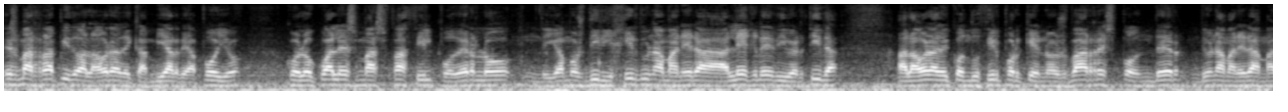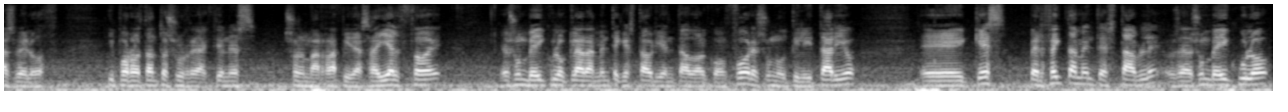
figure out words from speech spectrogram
es más rápido a la hora de cambiar de apoyo, con lo cual es más fácil poderlo, digamos, dirigir de una manera alegre, divertida, a la hora de conducir porque nos va a responder de una manera más veloz y por lo tanto sus reacciones son más rápidas. Ahí el Zoe es un vehículo claramente que está orientado al confort, es un utilitario eh, que es perfectamente estable, o sea, es un vehículo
